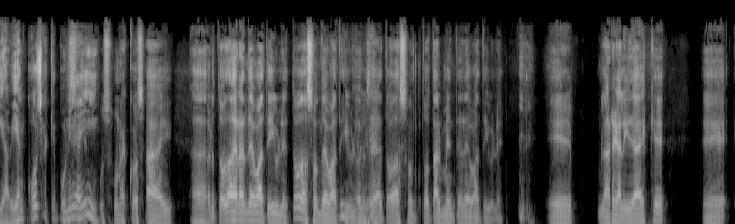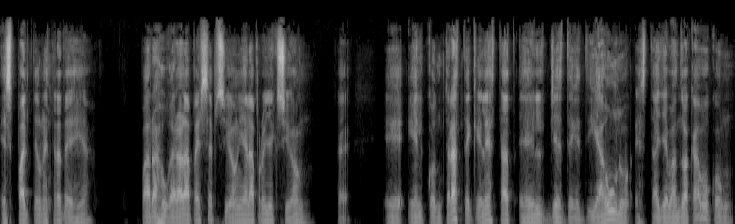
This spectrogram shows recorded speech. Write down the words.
y habían cosas que ponía Sí, ahí. Puso unas cosas ahí Ah, pero todas eran debatibles, todas son debatibles, o sea, todas son totalmente debatibles. Eh, la realidad es que eh, es parte de una estrategia para jugar a la percepción y a la proyección. O sea, y el contraste que él está, él desde el día uno está llevando a cabo con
